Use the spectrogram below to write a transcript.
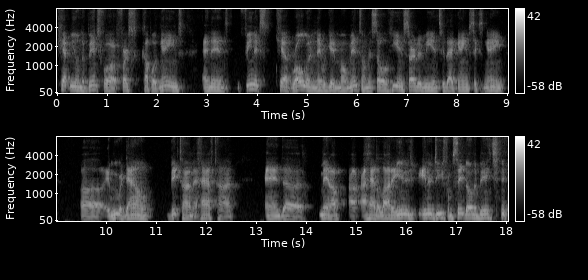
kept me on the bench for first couple of games. And then Phoenix kept rolling and they were getting momentum. And so he inserted me into that game six game. Uh, and we were down big time at halftime. And uh, man, I, I, I had a lot of energy, energy from sitting on the bench.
